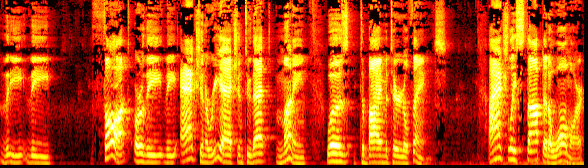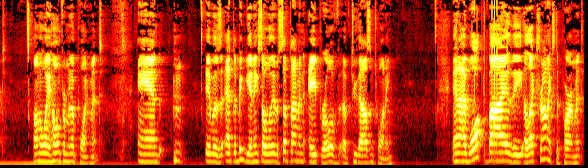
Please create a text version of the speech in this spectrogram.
the the thought or the the action or reaction to that money was to buy material things. I actually stopped at a Walmart on the way home from an appointment, and it was at the beginning, so it was sometime in April of, of 2020. And I walked by the electronics department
